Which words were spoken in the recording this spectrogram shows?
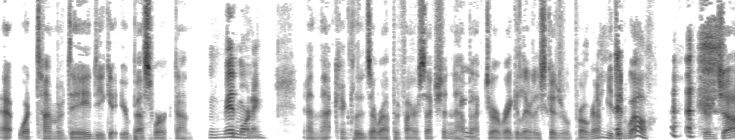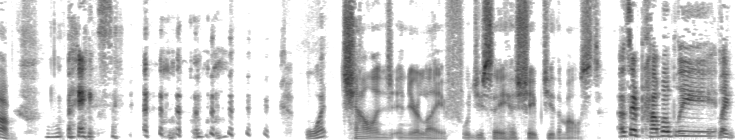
At what time of day do you get your best work done? Mid morning. And that concludes our rapid fire section. Now back to our regularly scheduled program. You did well. Good job. Thanks. Mm-hmm. what challenge in your life would you say has shaped you the most? I'd say probably like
